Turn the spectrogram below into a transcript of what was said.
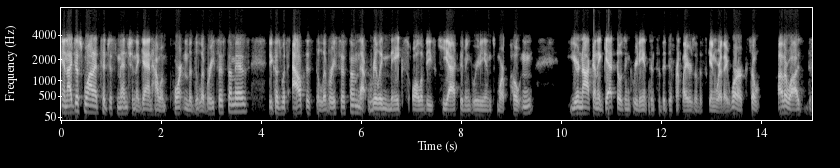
And I just wanted to just mention again how important the delivery system is, because without this delivery system that really makes all of these key active ingredients more potent, you're not going to get those ingredients into the different layers of the skin where they work. So otherwise, this,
